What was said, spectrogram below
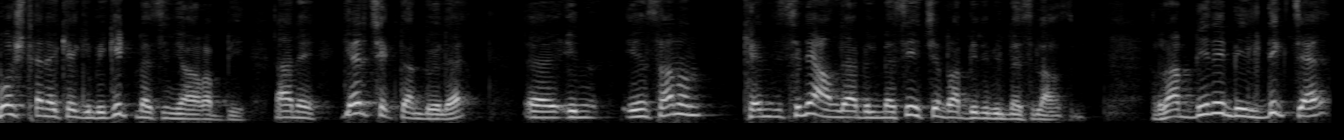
boş teneke gibi gitmesin ya Rabbi. Yani gerçekten böyle e, in, insanın kendisini anlayabilmesi için Rabbini bilmesi lazım. Rabbini bildikçe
